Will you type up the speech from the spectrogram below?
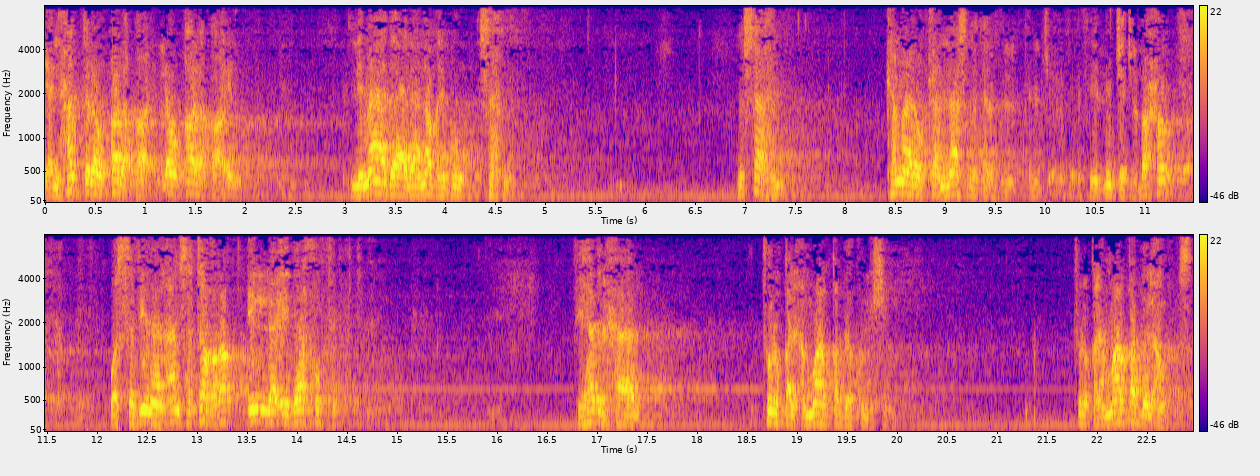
يعني حتى لو قال قائل لو قال قائل لماذا لا نضرب سهما؟ نساهم. كما لو كان الناس مثلا في لجة البحر والسفينة الآن ستغرق إلا إذا خففت. في هذه الحال تلقى الأموال قبل كل شيء. تلقى الأموال قبل الأنفس.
